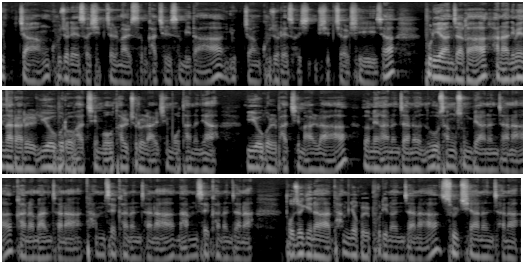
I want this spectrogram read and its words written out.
6장 9절에서 10절 말씀 같이 읽습니다. 6장 9절에서 10절 시작. 불의한 자가 하나님의 나라를 유업으로 받지 못할 줄을 알지 못하느냐? 미혹을 받지 말라. 음행하는 자는 우상 숭배하는 자나 가늠한 자나 탐색하는 자나 남색하는 자나 도적이나 탐욕을 부리는 자나 술 취하는 자나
